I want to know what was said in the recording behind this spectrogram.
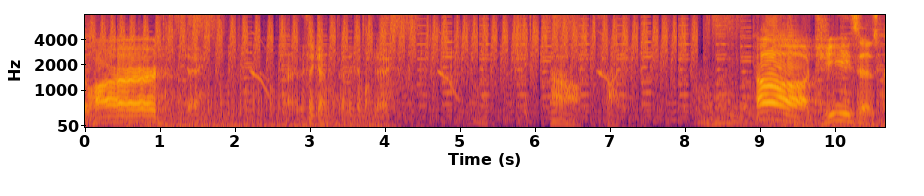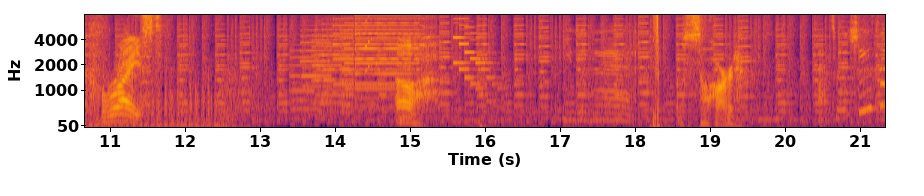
So hard? Okay. Alright, I think I'm I think I'm okay. Oh, fuck. Oh, Jesus Christ. Oh, it was so hard. That's what she said.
